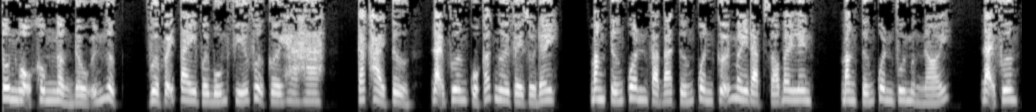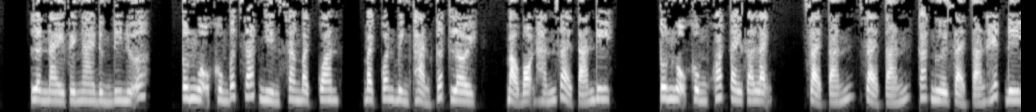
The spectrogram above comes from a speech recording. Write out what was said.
Tôn ngộ không ngẩng đầu ưỡn ngực, vừa vẫy tay với bốn phía vừa cười ha ha. Các hải tử, đại vương của các ngươi về rồi đây. Băng tướng quân và ba tướng quân cưỡi mây đạp gió bay lên, băng tướng quân vui mừng nói, đại vương, lần này về ngài đừng đi nữa. Tôn ngộ không bất giác nhìn sang bạch quan, bạch quan bình thản cất lời, bảo bọn hắn giải tán đi. Tôn ngộ không khoát tay ra lạnh, giải tán, giải tán, các ngươi giải tán hết đi.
